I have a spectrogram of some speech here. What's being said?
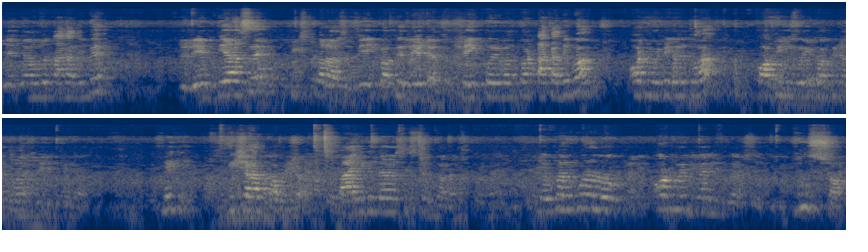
যে যেমন টাকা দিবে রেট দেওয়া আছে ফিক্সড করা আছে যে এই কফির রেট আছে সেই পরিমাণ তোমার টাকা দিবা অটোমেটিক্যালি তোমার কফি ওই কফিটা তোমার। নাকি বিশাল কফি শপ বাইরে কিন্তু সিস্টেম করা আছে। ওখানে কোনো লোক নাই। অটোমেটিক্যালি জুস শপ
